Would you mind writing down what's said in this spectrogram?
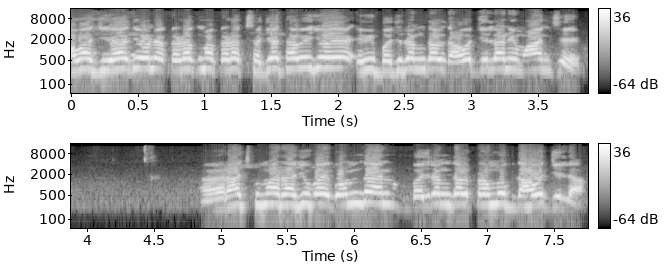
આવા જિહાદીઓને કડકમાં કડક સજા થવી જોઈએ એવી બજરંગ દળ દાહોદ જિલ્લાની માંગ છે. રાજકુમાર રાજુભાઈ ગોમદન, બજરંગ દળ પ્રમુખ દાહોદ જિલ્લા.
